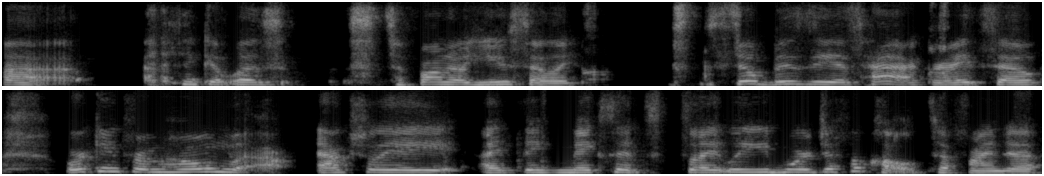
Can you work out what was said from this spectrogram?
uh, I think it was Stefano you said like still busy as heck, right? So working from home actually I think makes it slightly more difficult to find a,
